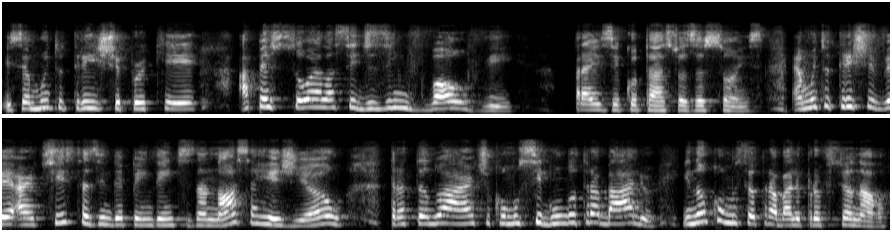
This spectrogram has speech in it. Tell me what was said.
Isso é muito triste porque a pessoa ela se desenvolve para executar suas ações. É muito triste ver artistas independentes na nossa região tratando a arte como segundo trabalho e não como seu trabalho profissional.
